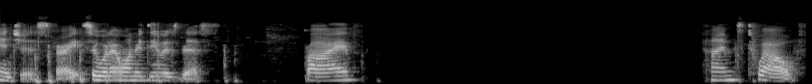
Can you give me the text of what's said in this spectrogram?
inches. right? so what I want to do is this. 5 times 12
